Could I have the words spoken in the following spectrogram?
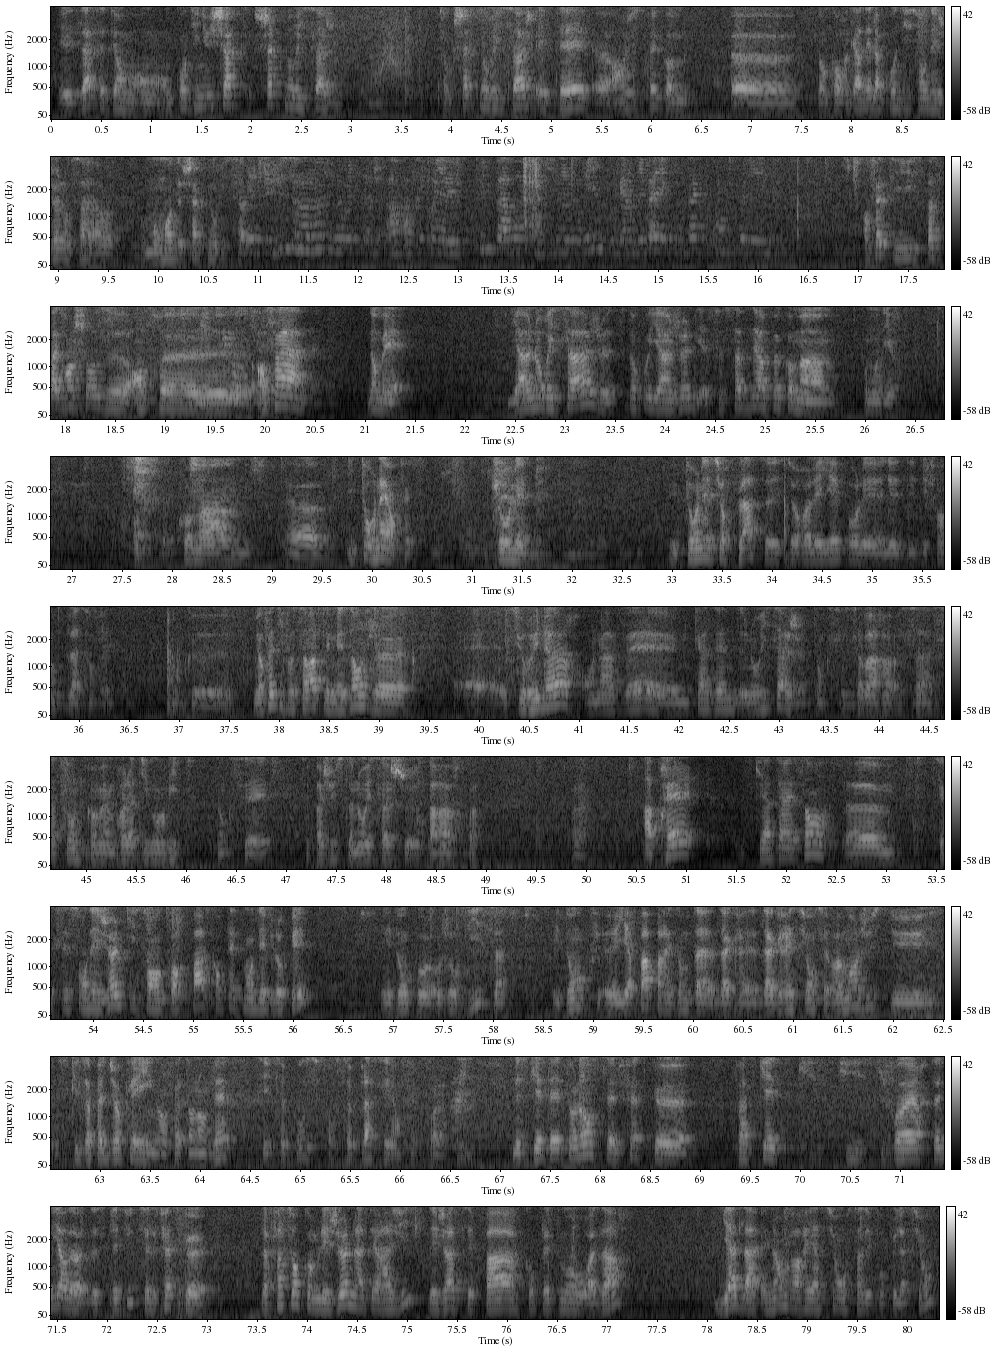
Et là, c'était on, continue chaque, chaque nourrissage. Donc chaque nourrissage était euh, enregistré comme euh, donc on regardait la position des jeunes au, moment de chaque nourrissage. C'est juste au moment du nourrissage. après, quand il n'y avait plus de parents qui venaient nourrir, vous ne gardiez pas les contacts entre les petits? En fait, il ne se passe pas grand-chose euh, entre... Euh, enfin, non mais, il y a un nourrissage, tout d'un coup il y a un jeune, ça, faisait un peu comme un... Comment dire Comme un... il tournait en fait. Il tournait. Il tournait sur place et il se relayait pour les différentes places en fait. Euh, mais en fait, il faut savoir que les mésanges, euh, sur une heure, on avait une quinzaine de nourrissages. Donc ça, va, tourne quand même relativement vite. Donc c'est pas juste un nourrissage par heure. Quoi. Voilà. Après, ce qui est intéressant, euh, c'est que ce sont des jeunes qui sont encore pas complètement développés, et donc au, jour 10. Et donc, il n'y a pas, par exemple, d'agression, c'est vraiment juste ce qu'ils appellent jockeying, en fait, en anglais, c'est ils se poussent pour se placer, en fait, voilà. Mais ce qui était étonnant, c'est le fait que, enfin, ce qu'il ce faudrait retenir de, cette étude, c'est le fait que la façon comme les jeunes interagissent, déjà, c'est pas complètement au hasard. Il y a de la énorme variation au sein des populations,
